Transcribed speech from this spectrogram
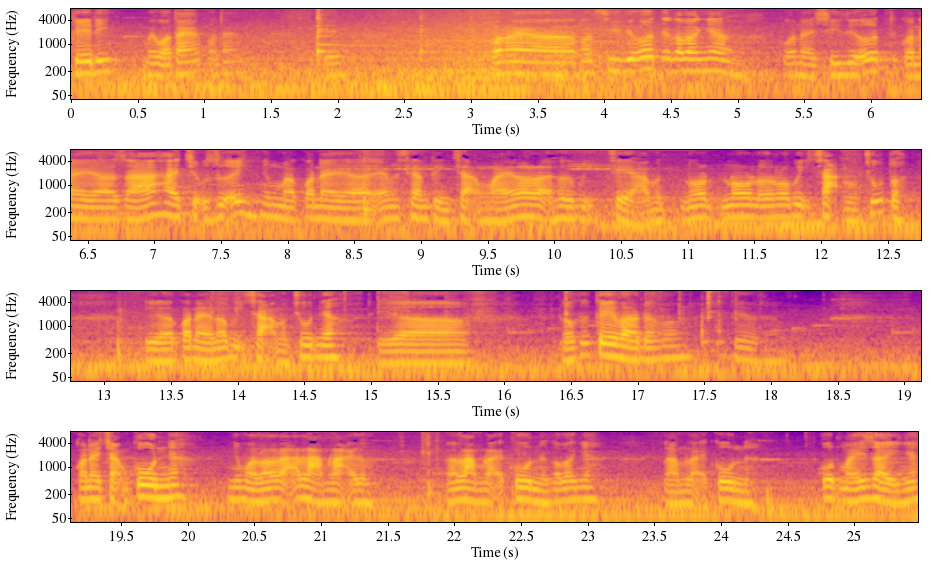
Kê đi mày bỏ tay bỏ tay. Okay. con này con Sirius nha các bác nhá con này Sirius con này à, giá 2 triệu rưỡi nhưng mà con này à, em xem tình trạng máy nó lại hơi bị trẻ nó nó nó bị chạm một chút rồi. Thì à, con này nó bị chạm một chút nhá. Thì uh, nó cứ kê vào được không kê vào được. con này chạm côn nhá nhưng mà nó đã làm lại rồi. Nó làm lại côn rồi các bác nhá. Làm lại côn này cốt máy dày nhá.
